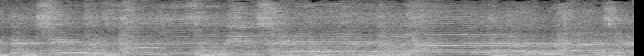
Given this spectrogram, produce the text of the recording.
이제 알아 나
